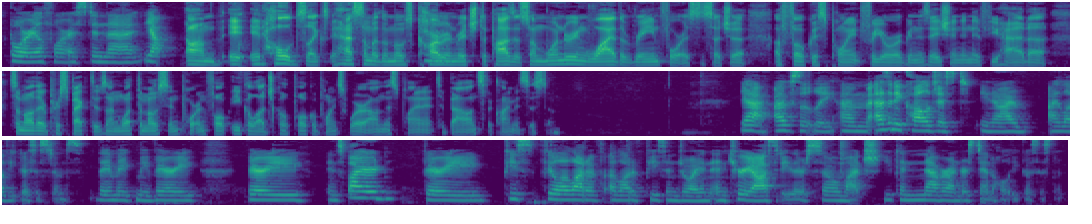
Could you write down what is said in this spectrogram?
boreal forest in the yeah um it, it holds like it has some of the most mm-hmm. carbon rich deposits so i'm wondering why the rainforest is such a, a focus point for your organization and if you had uh, some other perspectives on what the most important fo- ecological focal points were on this planet to balance the climate system yeah absolutely. Um as an ecologist you know i i love ecosystems. They make me very very inspired very peace feel a lot of a lot of peace and joy and, and curiosity. There's so much. You can never understand a whole ecosystem.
